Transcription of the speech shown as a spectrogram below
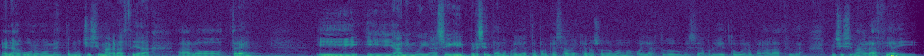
en algunos momentos. Muchísimas gracias a los tres y, y, ánimo y a seguir presentando proyectos porque sabéis que nosotros vamos a apoyar todo lo que sea proyecto bueno para la ciudad. Muchísimas gracias y.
